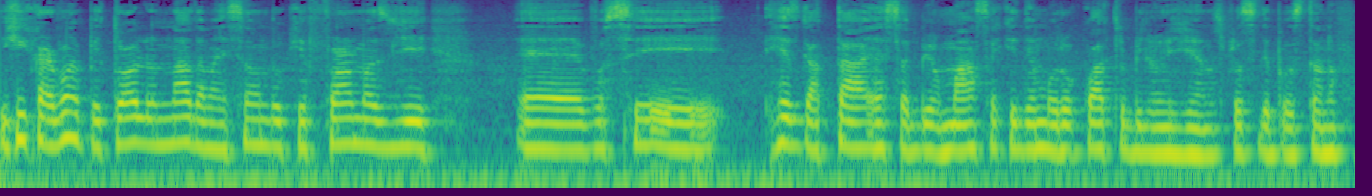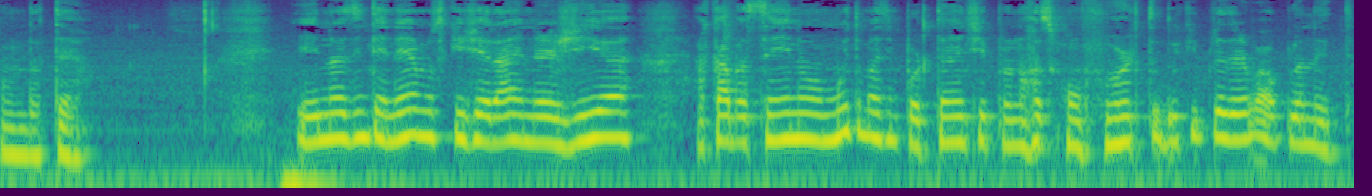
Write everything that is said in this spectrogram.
E que carvão e petróleo nada mais são do que formas de é, você resgatar essa biomassa que demorou 4 bilhões de anos para se depositar no fundo da Terra. E nós entendemos que gerar energia acaba sendo muito mais importante para o nosso conforto do que preservar o planeta.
